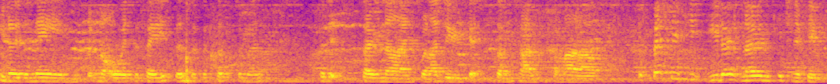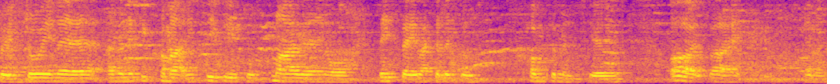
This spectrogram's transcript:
you know the names but not always the faces of the customers. But it's so nice when I do get to sometimes come out, especially if you, you don't know in the kitchen if people are enjoying it, and then if you come out and you see people smiling or they say like a little compliment to you, oh, it's like, you know,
